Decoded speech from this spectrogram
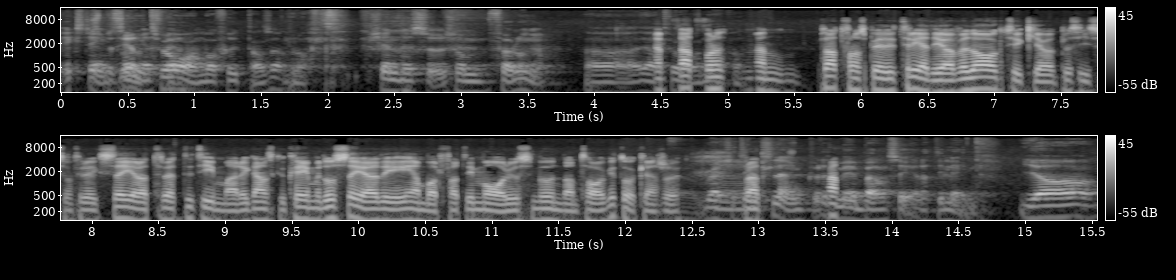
extremt speciellt tvåan var fruktansvärt långt. Kändes som för långa. Ja, jag men, plattform, men plattformsspel i 3D överlag tycker jag, precis som Fredrik säger, att 30 timmar är ganska okej. Men då säger jag det enbart för att det är Mario som är undantaget då kanske. Ratchet att- Clank var lite mer balanserat i längd. Ja,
